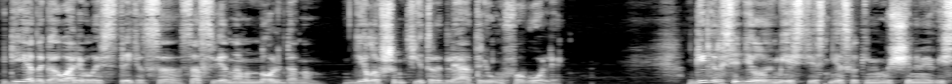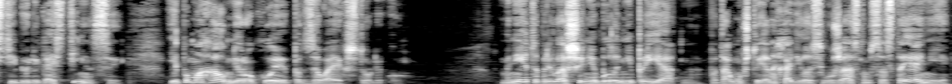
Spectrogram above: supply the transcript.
где я договаривалась встретиться со Свеном Нольданом, делавшим титры для «Триумфа воли». Гитлер сидел вместе с несколькими мужчинами в вестибюле гостиницы и помахал мне рукой, подзывая к столику. Мне это приглашение было неприятно, потому что я находилась в ужасном состоянии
